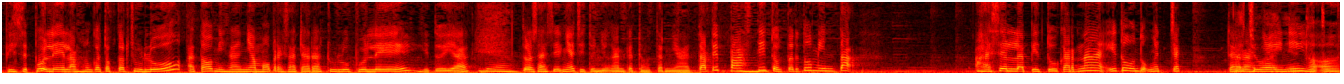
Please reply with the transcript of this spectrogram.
bisa boleh langsung ke dokter dulu atau misalnya mau periksa darah dulu boleh gitu ya. Iya. Terus hasilnya ditunjukkan ke dokternya. Tapi pasti dokter itu minta hasil lab itu karena itu untuk ngecek darahnya ini gitu. heeh,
